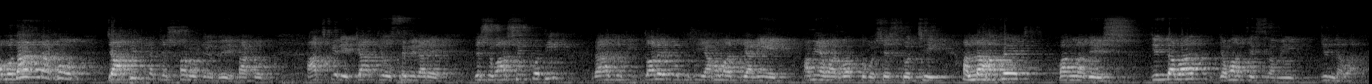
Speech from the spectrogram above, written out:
অবদান রাখুন। জাতির কাছে স্মরণীয় হয়ে থাকুন। আজকের এই জাতীয় সেমিনারে দেশবাসীর প্রতি রাজনৈতিক দলের প্রতি সেই আহ্বান জানিয়ে আমি আমার বক্তব্য শেষ করছি। আল্লাহ হাফেজ, বাংলাদেশ জিন্দাবাদ, জামাত ইসলামী জিন্দাবাদ।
